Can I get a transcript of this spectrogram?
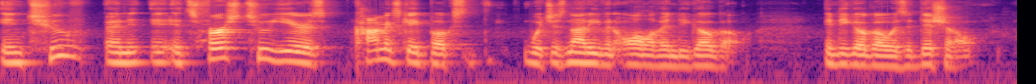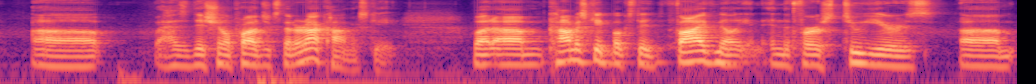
In two, in its first two years, Comicsgate Books, which is not even all of Indiegogo, Indiegogo is additional, uh, has additional projects that are not Comicsgate. But um, Comicsgate Books did five million in the first two years um,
